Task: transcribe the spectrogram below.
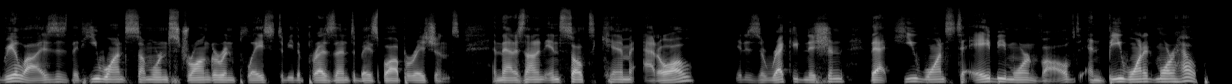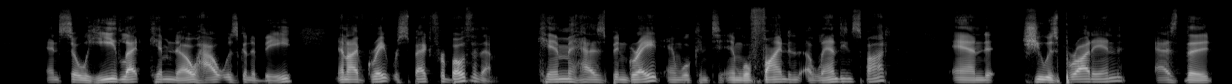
realizes that he wants someone stronger in place to be the president of baseball operations. And that is not an insult to Kim at all. It is a recognition that he wants to A, be more involved, and B, wanted more help. And so he let Kim know how it was going to be. And I have great respect for both of them. Kim has been great and will continue and will find a landing spot. And she was brought in as the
